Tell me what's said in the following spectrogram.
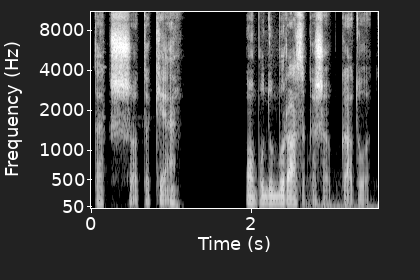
Так що таке? О, буду бурасика ще обкатувати.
